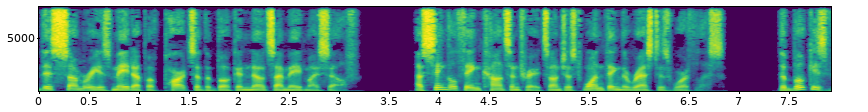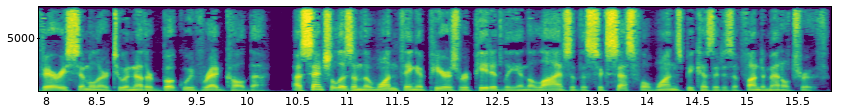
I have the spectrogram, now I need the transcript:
This summary is made up of parts of the book and notes I made myself. A single thing concentrates on just one thing, the rest is worthless. The book is very similar to another book we've read called The Essentialism. The one thing appears repeatedly in the lives of the successful ones because it is a fundamental truth.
